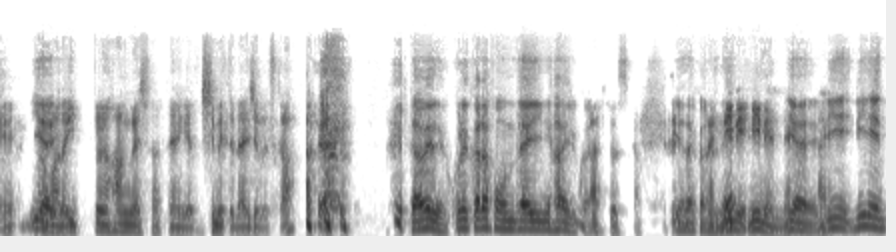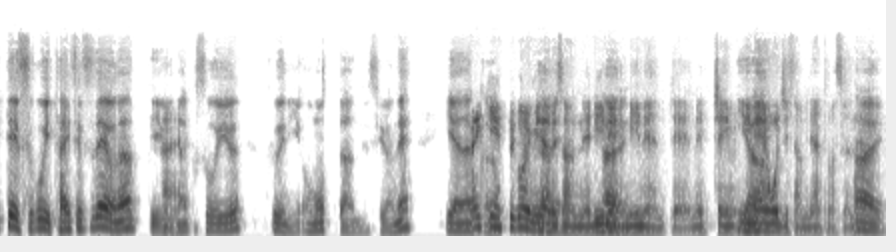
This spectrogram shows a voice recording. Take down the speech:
えいやあまだ1分半ぐらいしか経ってないけど、閉めて大丈夫ですか？ダメだよ。これから本題に入るかあ、ら。そうですか。いやだからね理念、理念ね。いや、はい理理念ってすごい大切だよなっていう、はいなんかそういうふうに思ったんですよね。いや、なんか、最近すごい南さんね、理念、はい理念ってめっちゃ理念おじさんになってますよね。はい。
